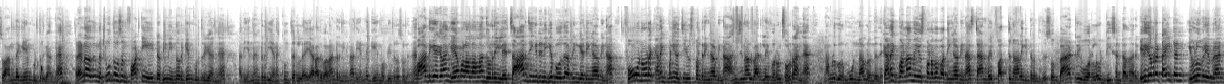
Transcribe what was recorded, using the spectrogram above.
ஸோ அந்த கேம் கொடுத்துருக்காங்க. ரெண்டாவது இந்த டூ தௌசண்ட் ஃபார்ட்டி எயிட் அப்படின்னு இன்னொரு கேம் கொடுத்துருக்காங்க. அது என்னன்றது எனக்கும் தெரில யாராவது விளாண்டுருந்தீங்கன்னா அது என்ன கேம் அப்படின்றத சொல்லுங்கள் பாட்டு கேட்கலாம் கேம் விளாட்லாம் சொல்கிறீங்களே சார்ஜ் இங்கிட்டு நிற்க போகுது அப்படின்னு கேட்டிங்க அப்படின்னா ஃபோனோட கனெக்ட் பண்ணி வச்சு யூஸ் பண்ணுறீங்க அப்படின்னா அஞ்சு நாள் பேட்டரி லைஃப் வரும்னு சொல்கிறாங்க நம்மளுக்கு ஒரு மூணு நாள் வந்தது. கனெக்ட் பண்ணாமல் யூஸ் பண்ணப்போ பார்த்தீங்க அப்படின்னா ஸ்டாண்ட் பை பத்து நாளைக்கிட்ட இருந்தது. ஸோ பேட்டரி ஓரளவு டீசெண்டாக தான் இருக்கு. இதுக்கப்புறம் டைட்டன் இவ்வளோ பெரிய பிராண்ட்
